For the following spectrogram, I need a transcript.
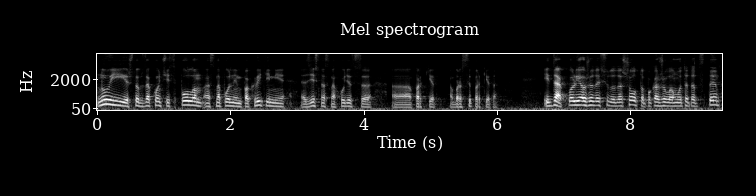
Ну и чтобы закончить с полом, с напольными покрытиями, здесь у нас находится паркет, образцы паркета. Итак, коль я уже до сюда дошел, то покажу вам вот этот стенд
